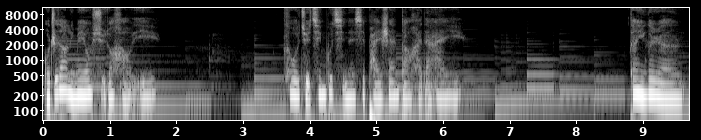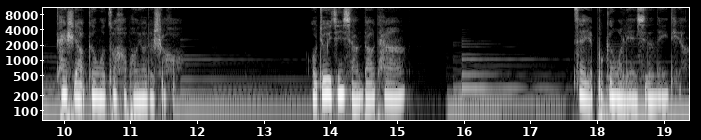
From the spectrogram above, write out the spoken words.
我知道里面有许多好意，可我却经不起那些排山倒海的爱意。当一个人开始要跟我做好朋友的时候，我就已经想到他再也不跟我联系的那一天了。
